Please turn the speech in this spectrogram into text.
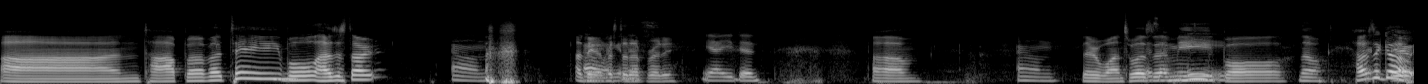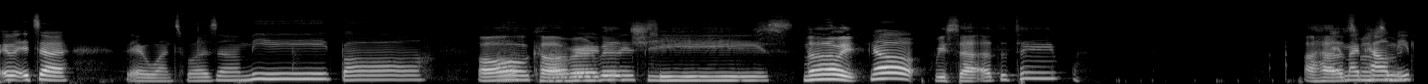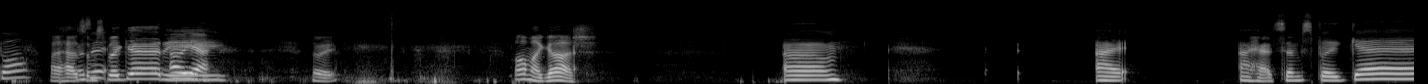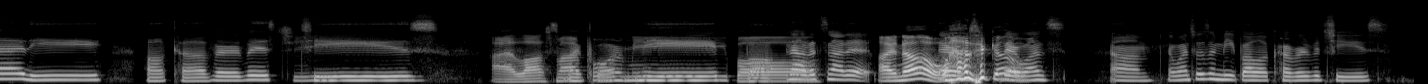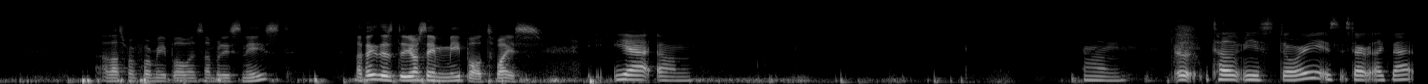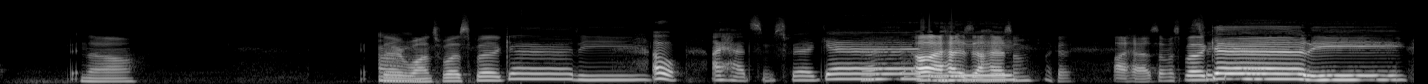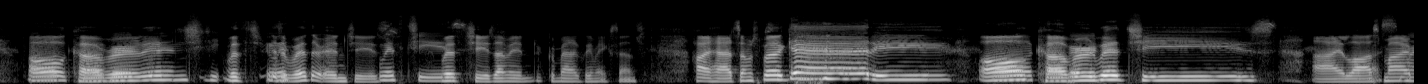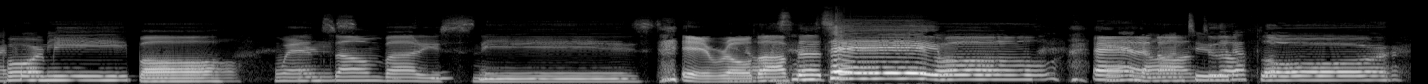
On top of a table. How's it start? Um, I think Oh I messed it up already. yeah, you did. Um, Um, there once was Was a a meat- meatball. No. How's it there- go? it- it's a. There once was a meatball All covered with cheese. No, no, no, wait. No, We sat at the table. I had my pal Meatball. I had was some it? spaghetti. Oh, yeah. Wait. Oh my gosh. Um, I, I had some spaghetti, all covered with Cheese. cheese. I lost My my, poor meatball. No, that's not it. I know. There- How'd it go? There once, um, there once was a meatball all covered with cheese. I lost one poor meatball when somebody sneezed. I think there's you don't say meatball twice. Yeah. Um. Um. uh, Tell me a story. Is it start like that? No. There Um, once was spaghetti. Oh, I had some spaghetti. Oh, I had I had some. Okay. I had some spaghetti, all covered in che- with is it with- with or in cheese? with cheese. with cheese. I mean, grammatically makes sense. I had some spaghetti, all covered with cheese. I lost my poor meatball when when somebody sneezed. It rolled off the the table and onto the floor.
